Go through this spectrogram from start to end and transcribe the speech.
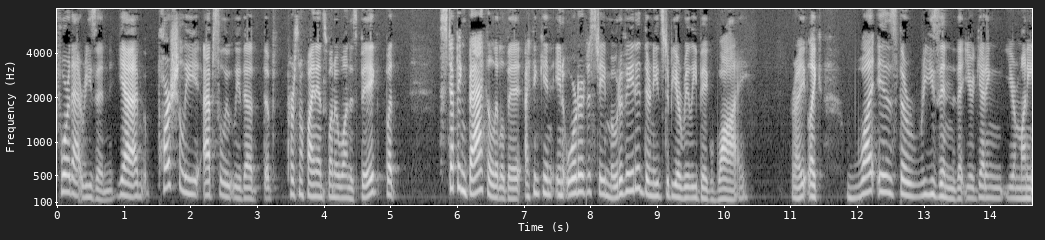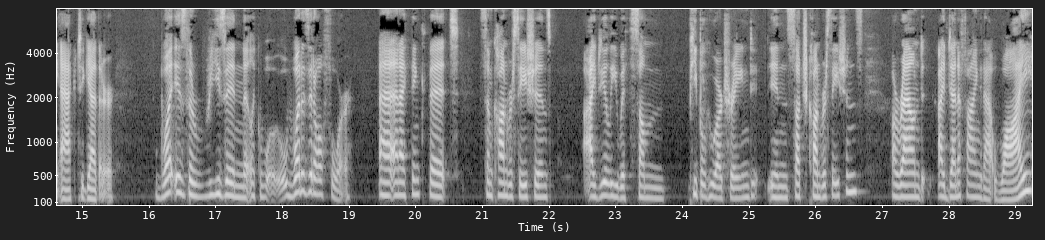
for that reason. Yeah, partially, absolutely. The, the personal finance 101 is big, but stepping back a little bit, I think in, in order to stay motivated, there needs to be a really big why, right? Like, what is the reason that you're getting your money act together? What is the reason, like, what is it all for? And I think that some conversations, ideally with some people who are trained in such conversations, around identifying that why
